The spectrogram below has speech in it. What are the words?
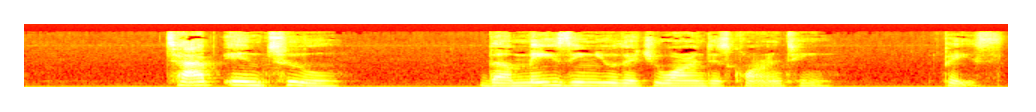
tap into the amazing you that you are in this quarantine. Peace.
